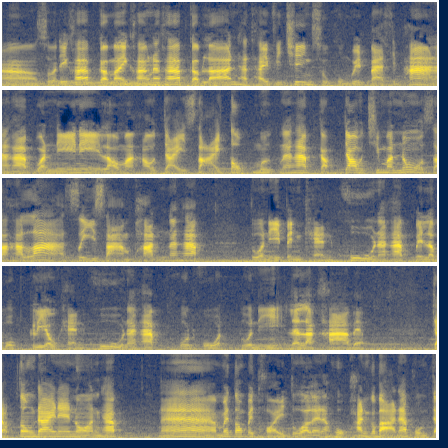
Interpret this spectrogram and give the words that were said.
อ้าวสวัสดีครับ กลับมาอีกครั้งนะครับ กับร้านหัดไทยฟิชชิ่งสุขุมวิท 85 นะครับ วันนี้นี่เรามาเอาใจสายตกหมึกนะครับ กับเจ้าชิมาโน่ซาฮาร่า C 3 0 0 0นะครับ ตัวนี้เป็นแขนคู่นะครับ เป็นระบบเกลียวแขนคู่นะครับ โคตรโหดตัวนี้และราคาแบบจับต้องได้แน่นอนครับนะไม่ต้องไปถอยตัวอะไรนะ 6,000 กว่าบาทนะ ผมจ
